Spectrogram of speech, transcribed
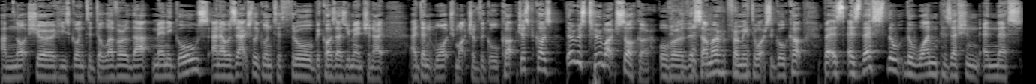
I'm not sure he's going to deliver that many goals. And I was actually going to throw because, as you mentioned, I I didn't watch much of the Gold Cup just because there was too much soccer over the summer for me to watch the Gold Cup. But is is this the the one position in this?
